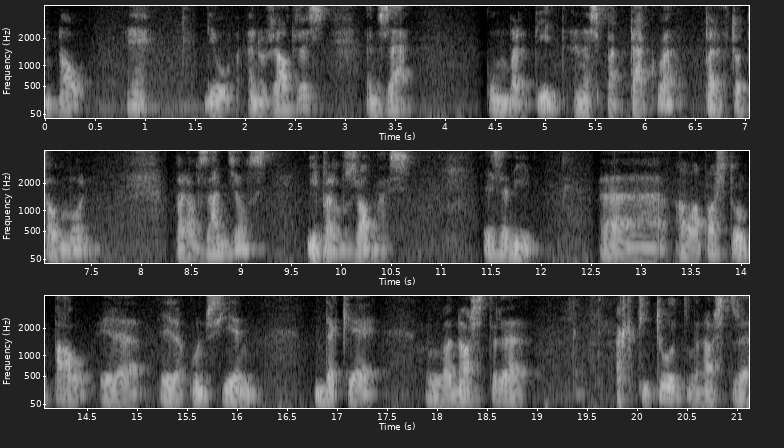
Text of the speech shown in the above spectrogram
9. Eh? Diu, a nosaltres ens ha convertit en espectacle per tot el món, per als àngels i per als homes. És a dir, eh, l'apòstol Pau era, era conscient de que la nostra actitud, la nostra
